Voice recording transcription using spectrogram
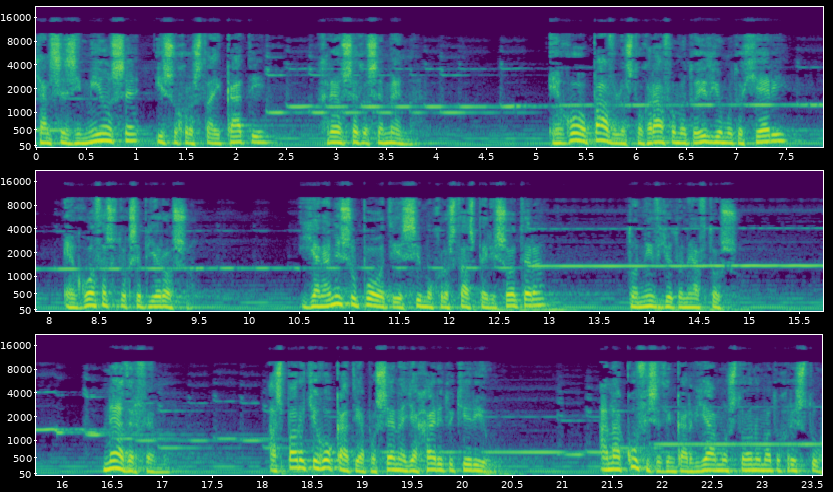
Κι αν σε ζημίωσε ή σου χρωστάει κάτι, χρέωσέ το σε μένα. Εγώ ο Παύλος το γράφω με το ίδιο μου το χέρι, εγώ θα σου το ξεπληρώσω. Για να μην σου πω ότι εσύ μου χρωστάς περισσότερα, τον ίδιο τον εαυτό σου. Ναι αδερφέ μου, Ας πάρω κι εγώ κάτι από σένα για χάρη του Κυρίου. Ανακούφισε την καρδιά μου στο όνομα του Χριστού.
